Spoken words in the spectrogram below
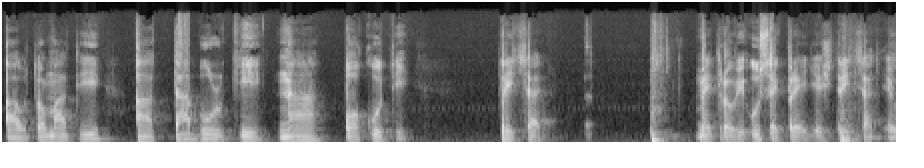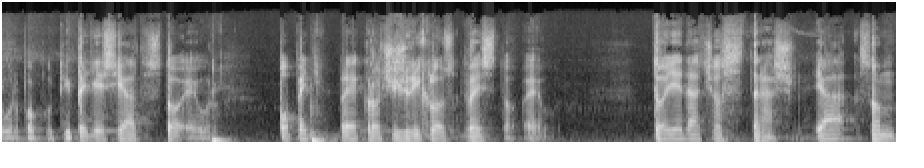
automaty a tabulky na pokuty. 30 metrový úsek prejdeš 30 eur pokuty, 50 100 eur opäť prekročíš rýchlosť 200 eur. To je dačo strašné. Ja som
